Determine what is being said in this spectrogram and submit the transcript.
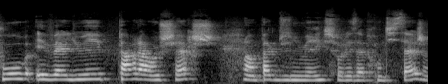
pour évaluer par la recherche l'impact du numérique sur les apprentissages.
